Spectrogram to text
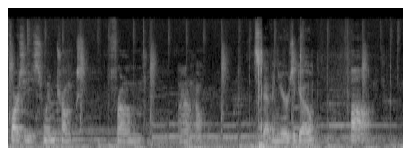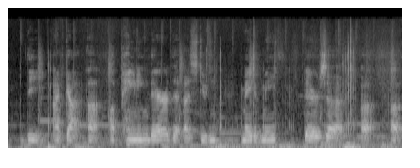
varsity swim trunks from, I don't know, seven years ago. Um, the I've got a, a, painting there that a student made of me. There's a, a, a,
